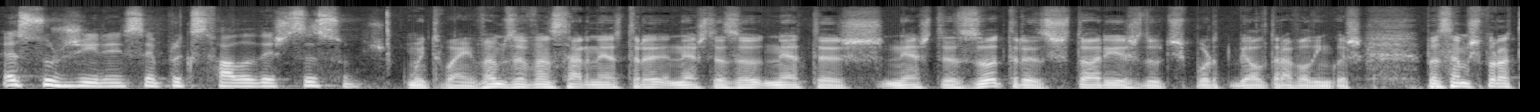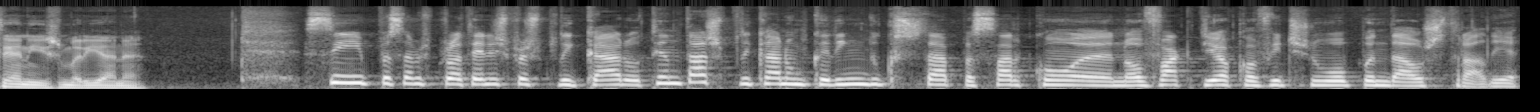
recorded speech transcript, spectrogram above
a surgirem sempre que se fala destes assuntos. Muito bem, vamos avançar nesta, nestas, nestas, nestas outras histórias do desporto de Belo Trava-Línguas. Passamos para o ténis, Mariana. Sim, passamos para o ténis para explicar ou tentar explicar um bocadinho do que se está a passar com a Novak Djokovic no Open da Austrália.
